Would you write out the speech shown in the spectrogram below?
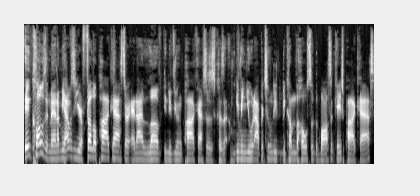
in closing, man, I mean, obviously you're a fellow podcaster, and I love interviewing podcasters because I'm giving you an opportunity to become the host of the Boss Uncaged podcast.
